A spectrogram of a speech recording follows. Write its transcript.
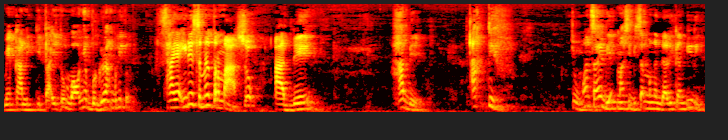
mekanik kita itu maunya bergerak begitu. Saya ini sebenarnya termasuk ADHD aktif. Cuman saya masih bisa mengendalikan diri.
